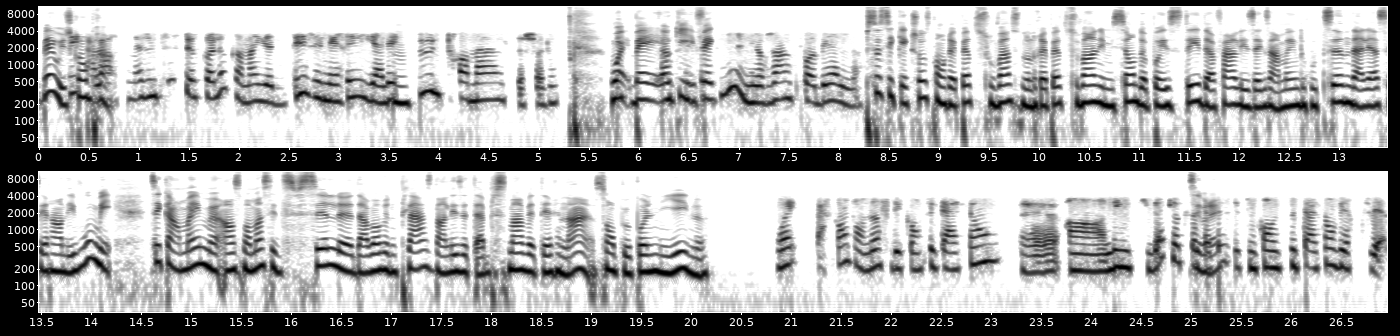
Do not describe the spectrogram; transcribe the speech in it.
Ben oui, je comprends. Alors, imagine-tu ce cas-là, comment il a dégénéré, il allait hmm. ultra mal, ce chat-là. Oui, ben, OK. C'est une urgence pas belle. ça, c'est quelque chose qu'on répète souvent. Tu nous le répètes souvent à l'émission de pas hésiter de faire les examens de routine, d'aller à ces rendez-vous. Mais, tu sais, quand même, en ce moment, c'est difficile d'avoir une place dans les établissements vétérinaires. Ça, on peut pas le nier, là. Oui. Par contre, on offre des consultations euh, en ligne là, que c'est une consultation virtuelle.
